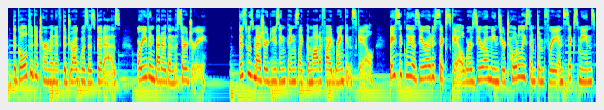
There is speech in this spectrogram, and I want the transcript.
The goal to determine if the drug was as good as, or even better than the surgery. This was measured using things like the modified Rankin scale, basically a 0 to 6 scale where 0 means you're totally symptom free and 6 means,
